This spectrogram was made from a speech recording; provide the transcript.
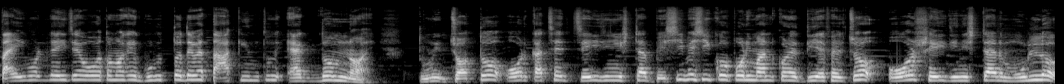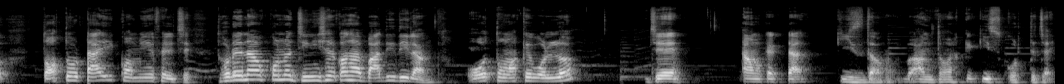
তাই বললেই যে ও তোমাকে গুরুত্ব দেবে তা কিন্তু একদম নয়। তুমি যত ওর কাছে যেই জিনিসটা বেশি বেশি পরিমাণ করে দিয়ে ফেলছো, ওর সেই জিনিসটার মূল্য ততটাই কমিয়ে ফেলছে। ধরে নাও কোনো জিনিসের কথা বাদই দিলাম। ও তোমাকে বলল যে, আমাকে একটা কিস দাও। আমি তোমাকে কিস করতে চাই।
